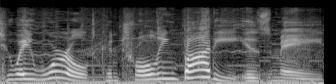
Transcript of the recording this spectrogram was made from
to a world controlling body is made.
